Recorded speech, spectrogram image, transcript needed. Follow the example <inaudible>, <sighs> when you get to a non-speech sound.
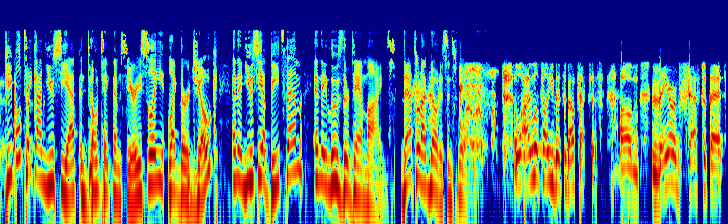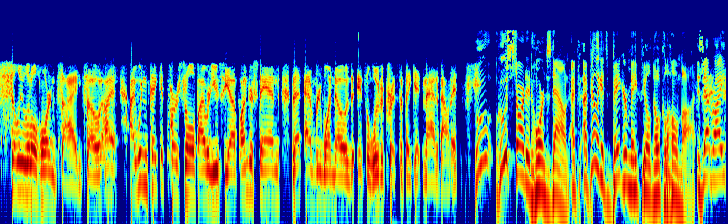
people take on UCF and don't take them seriously, like they're a joke, and then UCF beats them and they lose their damn minds. That's what I've noticed in sports. <laughs> Well, I will tell you this about Texas. Um, they are obsessed with that silly little horn side. So I, I wouldn't take it personal if I were UCF. Understand that everyone knows it's ludicrous that they get mad about it. Who who started horns down? I, I feel like it's Baker Mayfield, Oklahoma. Is that right?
